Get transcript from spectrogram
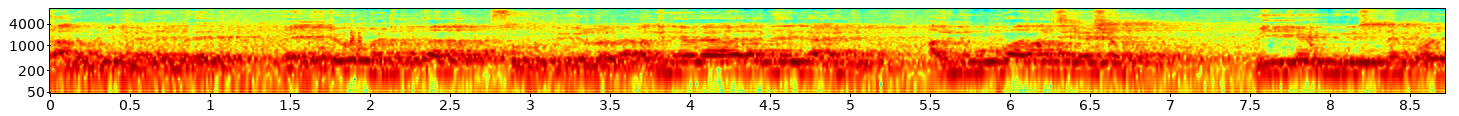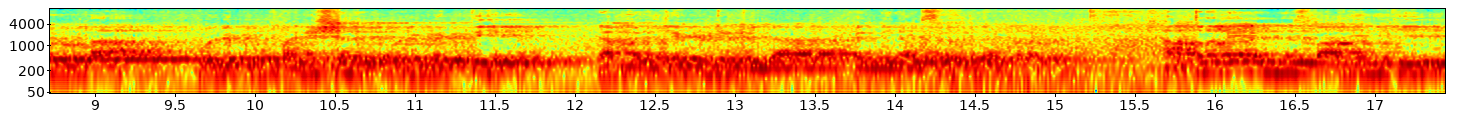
തലമുടിക്കാണ് എന്റെ ഏറ്റവും അടുത്ത സുഹൃത്തുക്കളിൽ ഒരാൾ. അങ്ങനെ ഒരാളെ പിന്നെ ഞാൻ കണ്ടിട്ടില്ല. അതിനു മുമ്പ് അതിനുശേഷം വി കെ ഉണ്ണികൃഷ്ണനെ പോലെയുള്ള ഒരു മനുഷ്യനെ ഒരു വ്യക്തിയെ ഞാൻ പരിചയപ്പെട്ടിട്ടില്ല എന്നീ അവസരത്തിൽ ഞാൻ പറയുന്നു അത്രമേൽ എന്നെ സ്വാധീനിക്കുകയും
